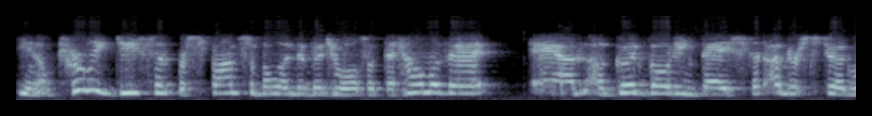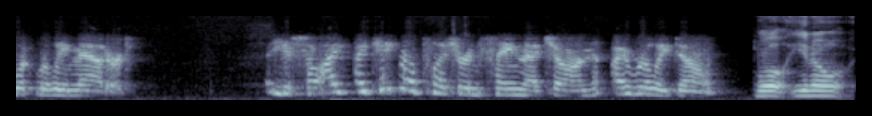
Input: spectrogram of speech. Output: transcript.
you know, truly decent, responsible individuals at the helm of it and a good voting base that understood what really mattered. So I, I take no pleasure in saying that, John. I really don't. Well, you know,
